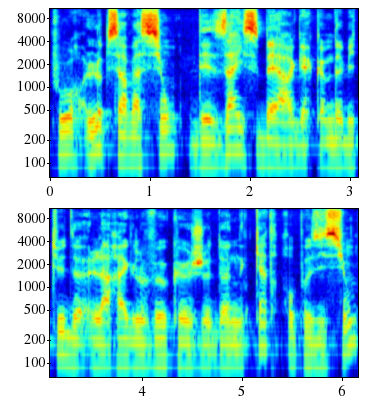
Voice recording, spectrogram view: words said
pour l'observation des icebergs? Comme d'habitude, la règle veut que je donne quatre propositions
